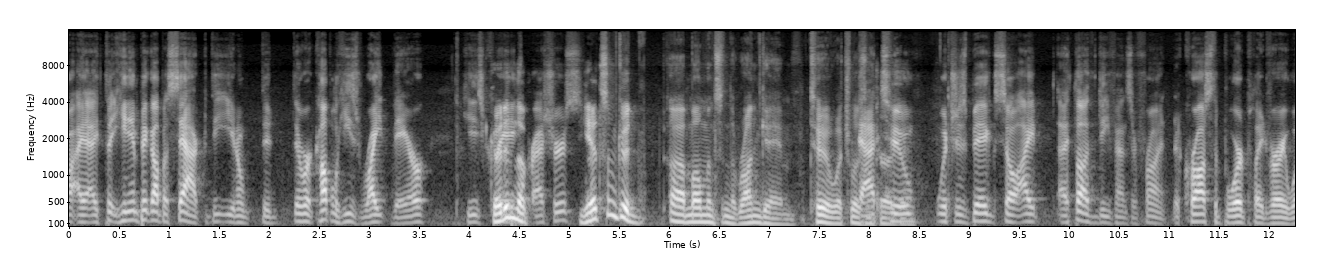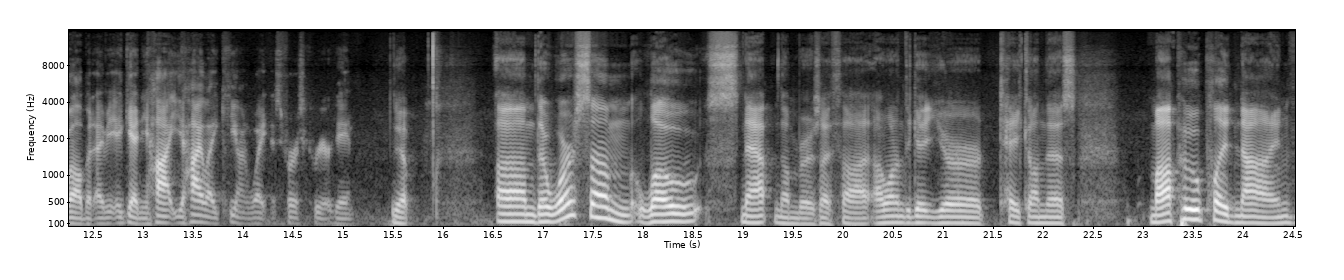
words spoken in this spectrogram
I, I think he didn't pick up a sack. The, you know, the, there were a couple. He's right there. He's good in the pressures. He had some good uh, moments in the run game too, which was that too, which is big. So I I thought the defensive front across the board played very well. But I mean, again, you hi- you highlight Keion White in his first career game. Yep. Um, there were some low snap numbers. I thought I wanted to get your take on this. Mapu played nine,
